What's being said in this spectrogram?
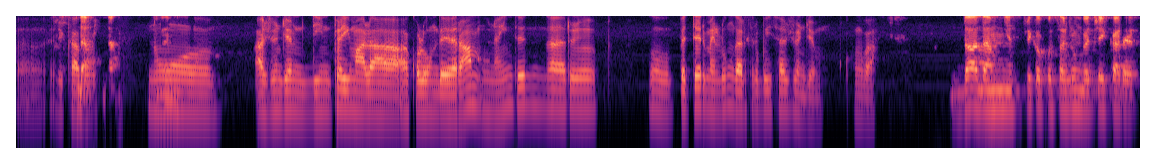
uh, recovery. da, da. Nu uh, ajungem din prima la acolo unde eram înainte, dar uh, pe termen lung ar trebui să ajungem cumva. Da, dar mi-e frică că o să ajungă cei care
